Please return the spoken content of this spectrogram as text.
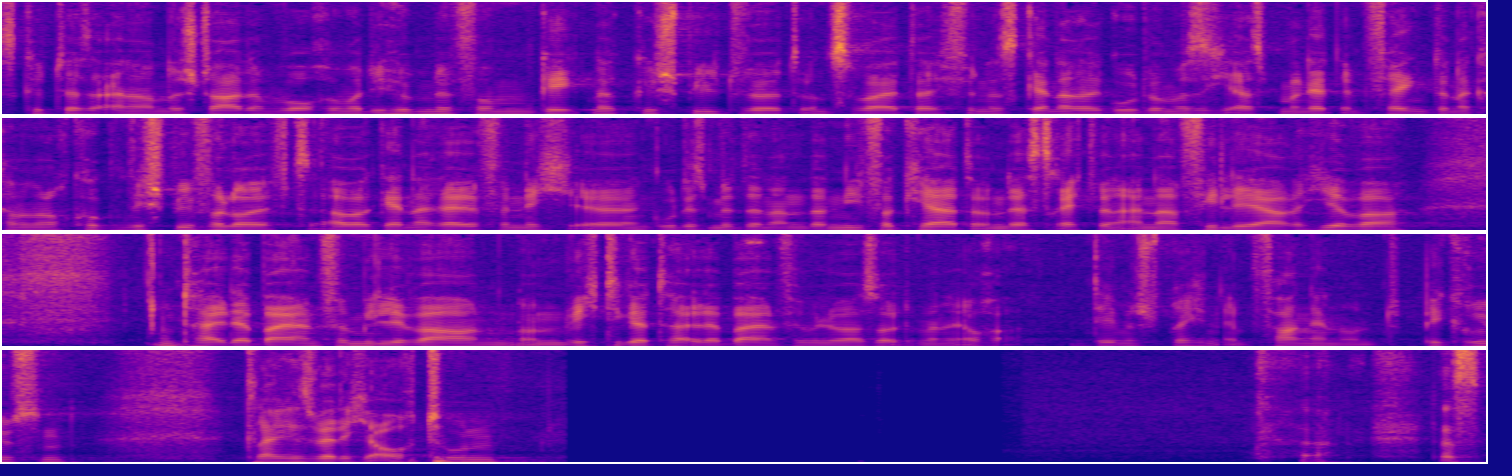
es gibt das eine oder andere Stadion, wo auch immer die Hymne vom Gegner gespielt wird und so weiter. Ich finde es generell gut, wenn man sich erstmal nett empfängt und dann kann man noch gucken, wie das Spiel verläuft. Aber generell finde ich äh, ein gutes Miteinander nie verkehrt und erst recht, wenn einer viele Jahre hier war und Teil der Bayern-Familie war und, ein wichtiger Teil der Bayern-Familie war, sollte man auch dementsprechend empfangen und begrüßen. Gleiches werde ich auch tun. Das,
